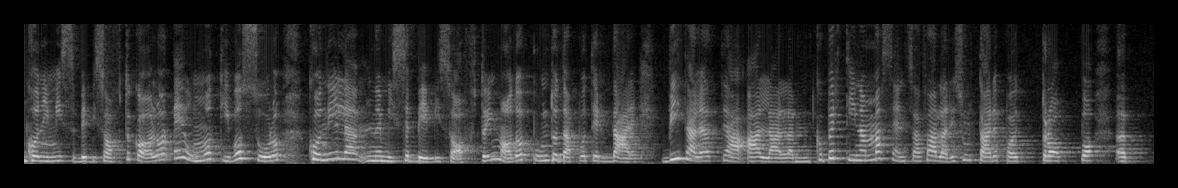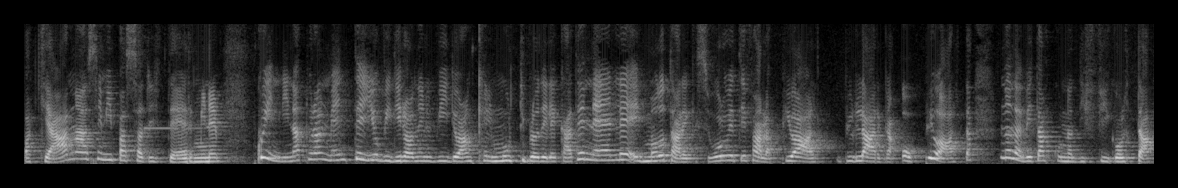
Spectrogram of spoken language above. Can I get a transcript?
con il Miss Baby Soft Color e un motivo solo con il Miss Baby Soft in modo appunto da poter dare vitalità alla, alla copertina ma senza farla risultare poi troppo eh, pacchiana se mi passate il termine. Quindi naturalmente io vi dirò nel video anche il multiplo delle catenelle in modo tale che se volete farla più più larga o più alta non avete alcuna difficoltà.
